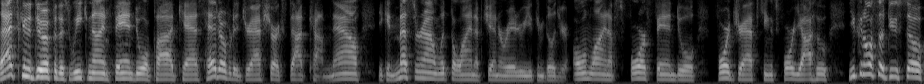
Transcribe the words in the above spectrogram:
That's going to do it for this week nine FanDuel podcast. Head over to draftsharks.com now. You can mess around with the lineup generator. You can build your own lineups for FanDuel, for DraftKings, for Yahoo. You can also do so.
